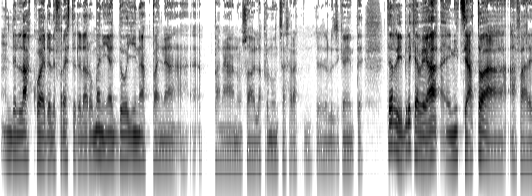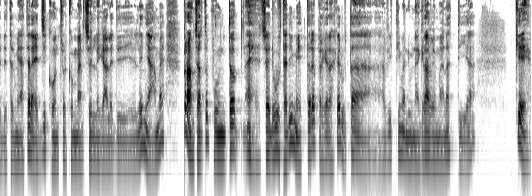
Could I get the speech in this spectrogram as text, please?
dell'acqua e delle foreste della Romania, Doina Pana, Panà, non so, la pronuncia sarà eh, logicamente terribile, che aveva iniziato a, a fare determinate leggi contro il commercio illegale di legname, però a un certo punto eh, si è dovuta dimettere perché era caduta vittima di una grave malattia che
